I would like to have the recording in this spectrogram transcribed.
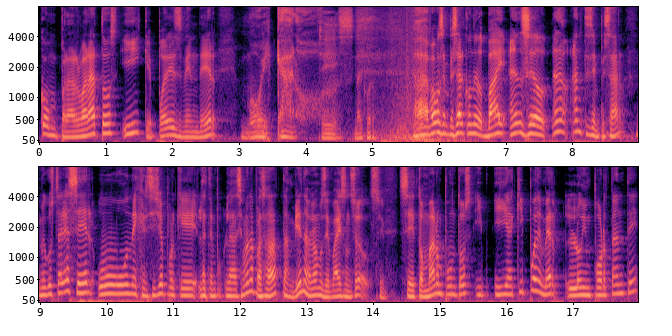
comprar baratos y que puedes vender muy caros. Sí, de acuerdo. Ah, vamos a empezar con el buy and sell. Ah, antes de empezar, me gustaría hacer un ejercicio porque la, la semana pasada también hablamos de buys and sells. Sí. Se tomaron puntos y, y, aquí pueden ver lo importante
